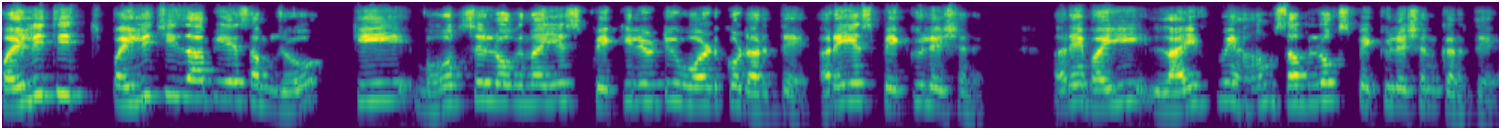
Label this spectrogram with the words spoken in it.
पहली चीज़ पहली चीज़ आप ये समझो कि बहुत से लोग ना ये स्पेक्यूलेटिव वर्ड को डरते हैं। अरे, ये स्पेक्युलेशन है। अरे भाई लाइफ में हम सब लोग स्पेक्युलेशन करते हैं।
